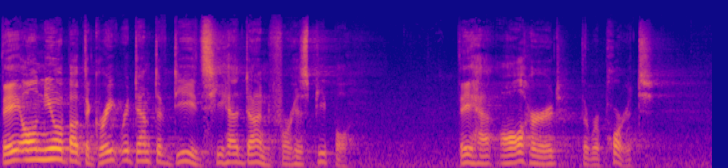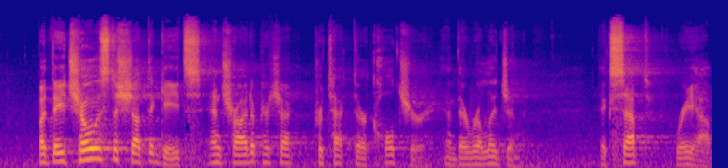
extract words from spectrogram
They all knew about the great redemptive deeds he had done for his people. They had all heard the report. But they chose to shut the gates and try to protect, their culture and their religion, except Rahab.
